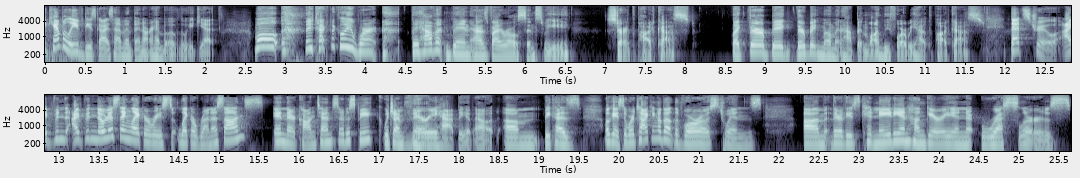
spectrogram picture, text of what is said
I can't believe these guys haven't been our himbo of the week yet. Well, they technically weren't. They haven't been as viral since we started the podcast. Like their big, their big moment happened long before we had the podcast. That's true. I've been I've been noticing like a like a renaissance in their content, so to speak, which I'm very happy about. Um, because okay, so we're talking about the Voros twins. Um, they're these Canadian Hungarian wrestlers.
